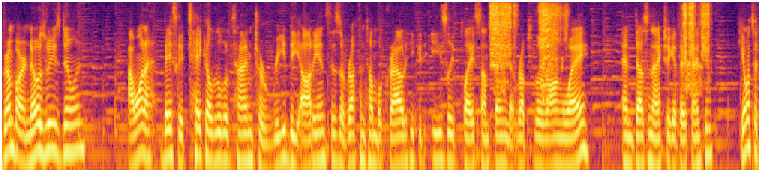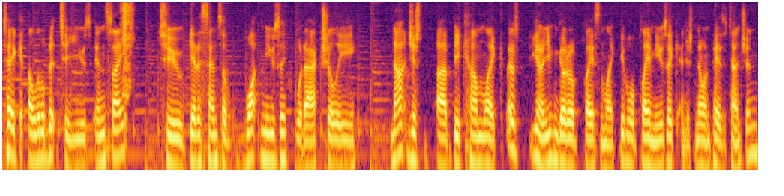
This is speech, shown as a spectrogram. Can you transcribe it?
Grumbar knows what he's doing. I want to basically take a little bit of time to read the audience. This is a rough and tumble crowd. He could easily play something that rubs the wrong way and doesn't actually get their attention. He wants to take a little bit to use insight to get a sense of what music would actually not just uh, become like there's you know you can go to a place and like people will play music and just no one pays attention.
